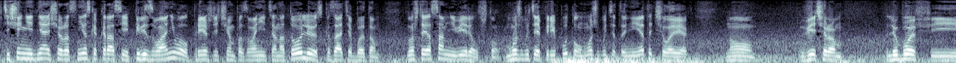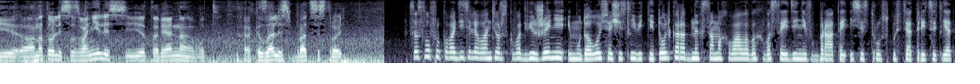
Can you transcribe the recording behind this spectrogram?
в течение дня еще раз несколько раз ей перезванивал, прежде чем позвонить Анатолию, сказать об этом. Потому что я сам не верил, что, может быть, я перепутал, может быть, это не этот человек. Но вечером Любовь и Анатолий созвонились, и это реально вот оказались брат с сестрой. Со слов руководителя волонтерского движения, им удалось осчастливить не только родных Самохваловых, воссоединив брата и сестру спустя 30 лет,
